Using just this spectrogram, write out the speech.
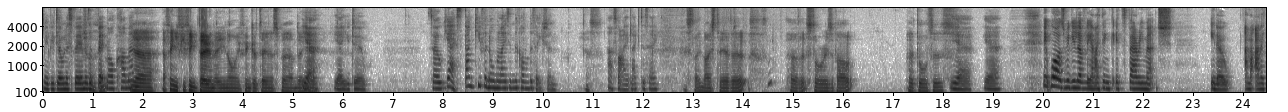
maybe donor sperm is a bit think. more common. Yeah, I think if you think donor, you normally think of donor sperm, don't yeah, you? yeah, yeah, you do. So yes, thank you for normalising the conversation. Yes. That's what I'd like to say. It's like nice to hear the, her stories about her daughters. Yeah, yeah. It was really lovely, and I think it's very much, you know, and and it,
